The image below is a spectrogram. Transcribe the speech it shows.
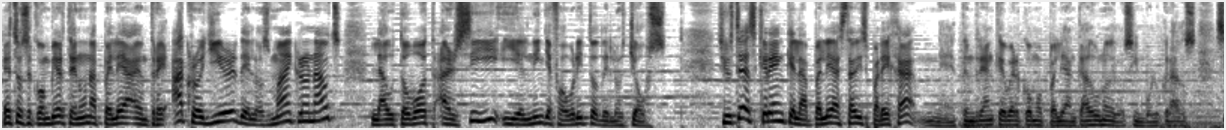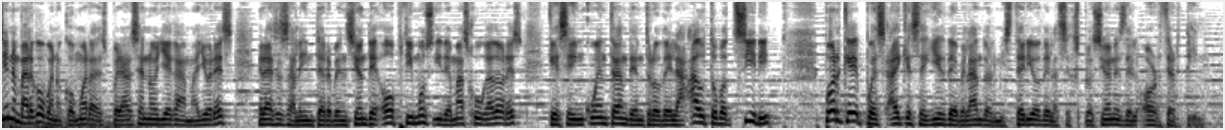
Esto se convierte en una pelea entre Acrogear de los Micronauts, la Autobot RC y el ninja favorito de los Joes. Si ustedes creen que la pelea está dispareja, eh, tendrían que ver cómo pelean cada uno de los involucrados. Sin embargo, bueno, como era de esperarse, no llega a mayores gracias a la intervención de Optimus y demás jugadores que se encuentran dentro de la Autobot City, porque pues hay que seguir develando el misterio de las explosiones del Or 13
